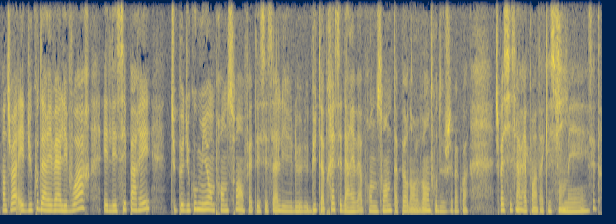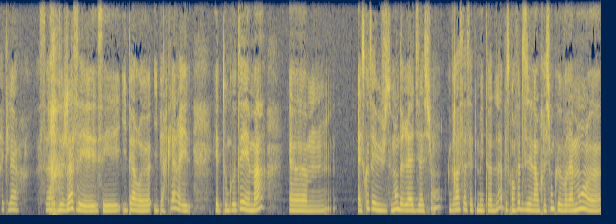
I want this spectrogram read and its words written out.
Enfin, tu vois, et du coup, d'arriver à les voir et de les séparer, tu peux du coup mieux en prendre soin en fait. Et c'est ça le, but après, c'est d'arriver à prendre soin de ta peur dans le ventre ou de je sais pas quoi. Je sais pas si ça répond à ta question, mais c'est très clair. Ça, déjà, c'est hyper euh, hyper clair. Et, et, de ton côté, Emma, euh, est-ce que tu as eu justement des réalisations grâce à cette méthode-là? Parce qu'en fait, j'ai l'impression que vraiment. Euh,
